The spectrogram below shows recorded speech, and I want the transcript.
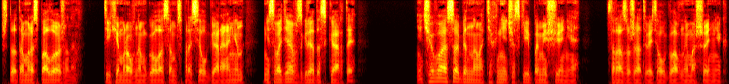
«Что там расположено?» — тихим ровным голосом спросил Гаранин, не сводя взгляда с карты. «Ничего особенного, технические помещения», — сразу же ответил главный мошенник.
